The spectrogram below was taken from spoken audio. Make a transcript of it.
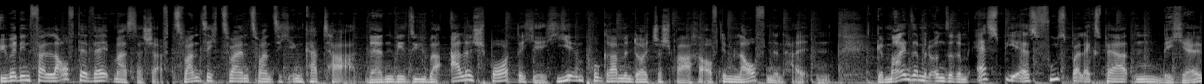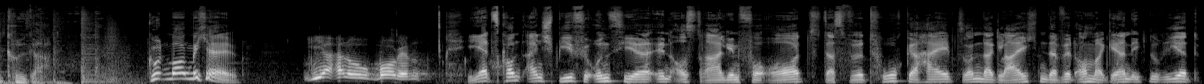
Über den Verlauf der Weltmeisterschaft 2022 in Katar werden wir Sie über alles Sportliche hier im Programm in deutscher Sprache auf dem Laufenden halten. Gemeinsam mit unserem SBS Fußballexperten Michael Krüger. Guten Morgen, Michael. Ja, hallo, morgen. Jetzt kommt ein Spiel für uns hier in Australien vor Ort. Das wird hochgehypt, sondergleichen. Da wird auch mal gern ignoriert,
